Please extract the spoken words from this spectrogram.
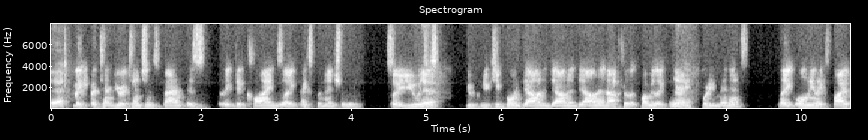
Yeah. like atten- your attention span is like declines like exponentially. So you Yeah. just you you keep going down and down and down, and after like probably like 30, Yeah. 40 minutes, like only like five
